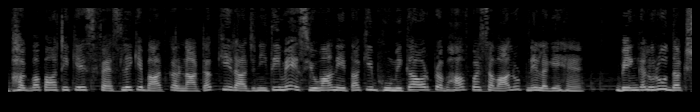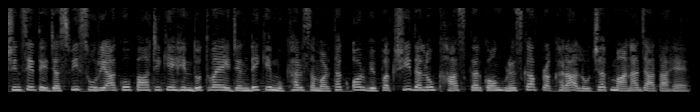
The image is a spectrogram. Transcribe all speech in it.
भगवा पार्टी के इस फैसले के बाद कर्नाटक की राजनीति में इस युवा नेता की भूमिका और प्रभाव पर सवाल उठने लगे हैं। बेंगलुरु दक्षिण से तेजस्वी सूर्या को पार्टी के हिंदुत्व एजेंडे के मुखर समर्थक और विपक्षी दलों, खासकर कांग्रेस का प्रखर आलोचक माना जाता है।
